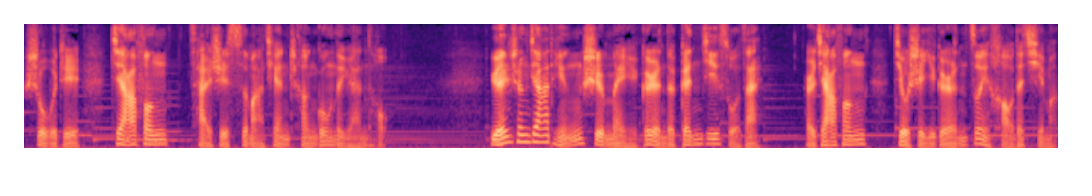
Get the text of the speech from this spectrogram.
殊不知家风才是司马迁成功的源头。原生家庭是每个人的根基所在，而家风就是一个人最好的启蒙。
